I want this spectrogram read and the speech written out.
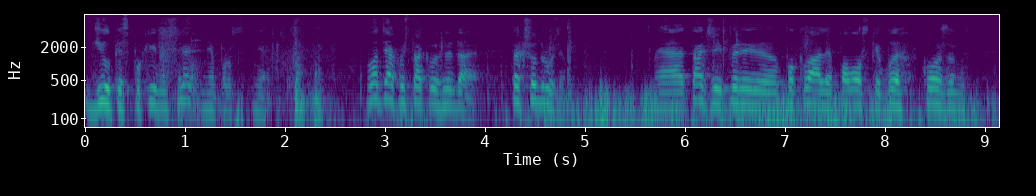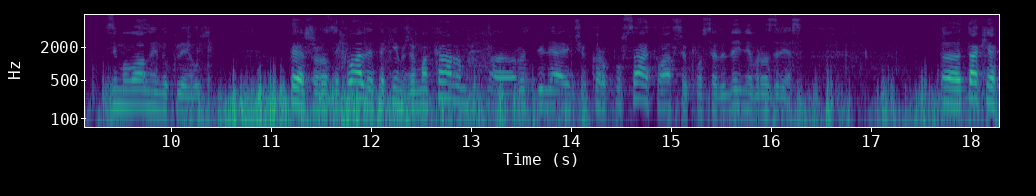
бджілки спокійно сидять, не просто. Ні. От якось так виглядає. Так що, друзі, е, також і поклали полоски в кожен зимовальний нуклеус. Теж розіклали таким же макаром, е, розділяючи корпуса, клавши посередині в розріз. Е, Так як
